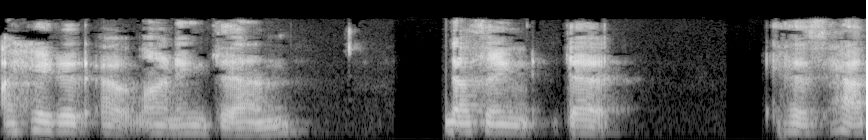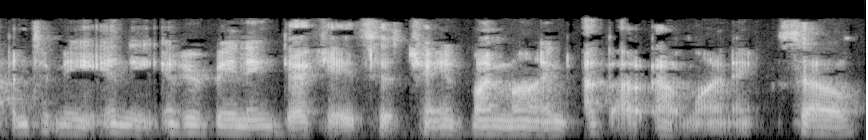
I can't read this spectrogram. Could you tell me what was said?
I hated outlining then. Nothing that has happened to me in the intervening decades has changed my mind about outlining. So,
